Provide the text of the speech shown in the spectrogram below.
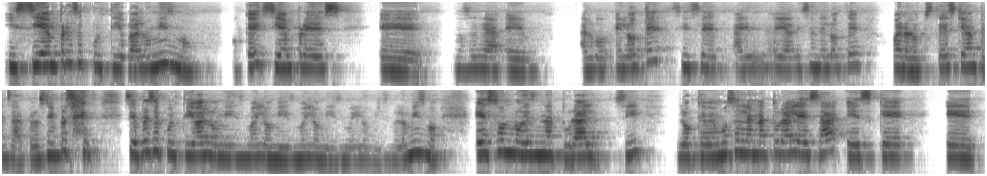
Y siempre se cultiva lo mismo, ¿ok? Siempre es, eh, no sé, eh, algo, elote, sí se, allá dicen elote, bueno, lo que ustedes quieran pensar, pero siempre se, siempre se cultiva lo mismo y lo mismo y lo mismo y lo mismo y lo mismo. Eso no es natural, ¿sí? Lo que vemos en la naturaleza es que eh,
